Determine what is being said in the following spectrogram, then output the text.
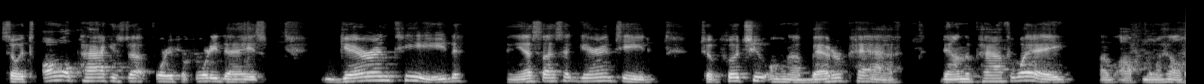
So it's all packaged up for you for 40 days, guaranteed. And yes, I said guaranteed to put you on a better path down the pathway of optimal health.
